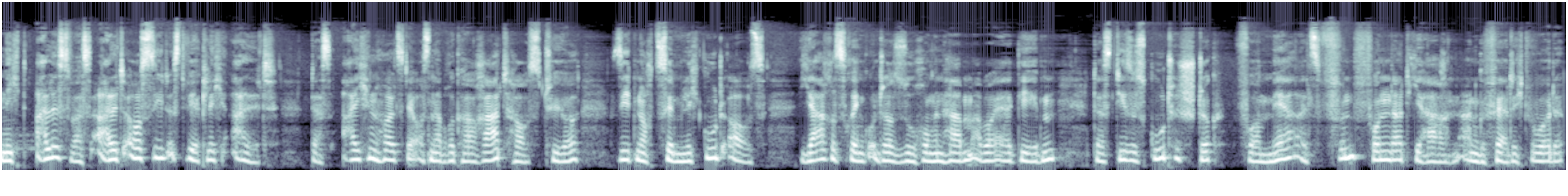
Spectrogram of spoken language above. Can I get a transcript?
Nicht alles, was alt aussieht, ist wirklich alt. Das Eichenholz der Osnabrücker Rathaustür sieht noch ziemlich gut aus. Jahresringuntersuchungen haben aber ergeben, dass dieses gute Stück vor mehr als 500 Jahren angefertigt wurde.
